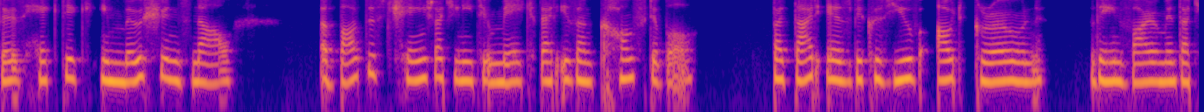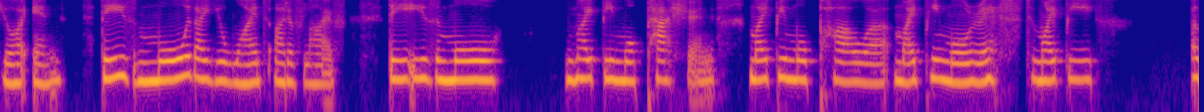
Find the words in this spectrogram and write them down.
those hectic emotions now about this change that you need to make that is uncomfortable. But that is because you've outgrown the environment that you are in. There is more that you want out of life. There is more might be more passion, might be more power, might be more rest, might be a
